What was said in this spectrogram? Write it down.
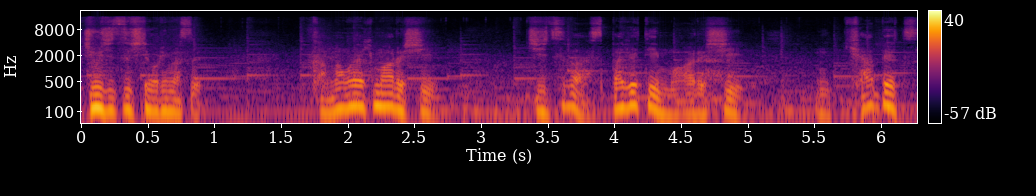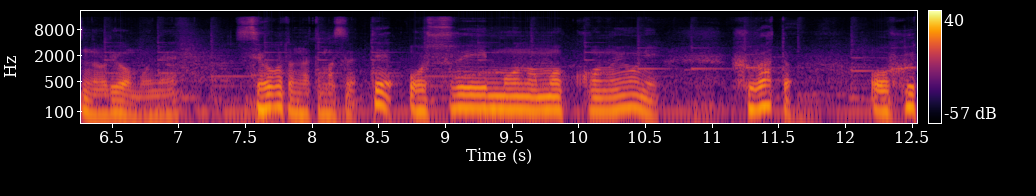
充実しております。卵焼きもあるし実はスパゲティもあるしキャベツの量もねすごいことになってます。でお吸い物もこのようにふわっとお麩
